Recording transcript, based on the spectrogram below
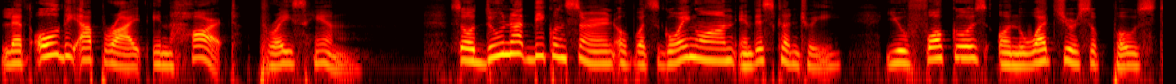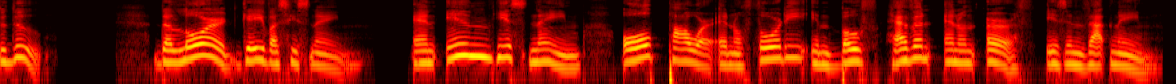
Let all the upright in heart praise him. So do not be concerned of what's going on in this country. You focus on what you're supposed to do. The Lord gave us his name, and in his name all power and authority in both heaven and on earth is in that name.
